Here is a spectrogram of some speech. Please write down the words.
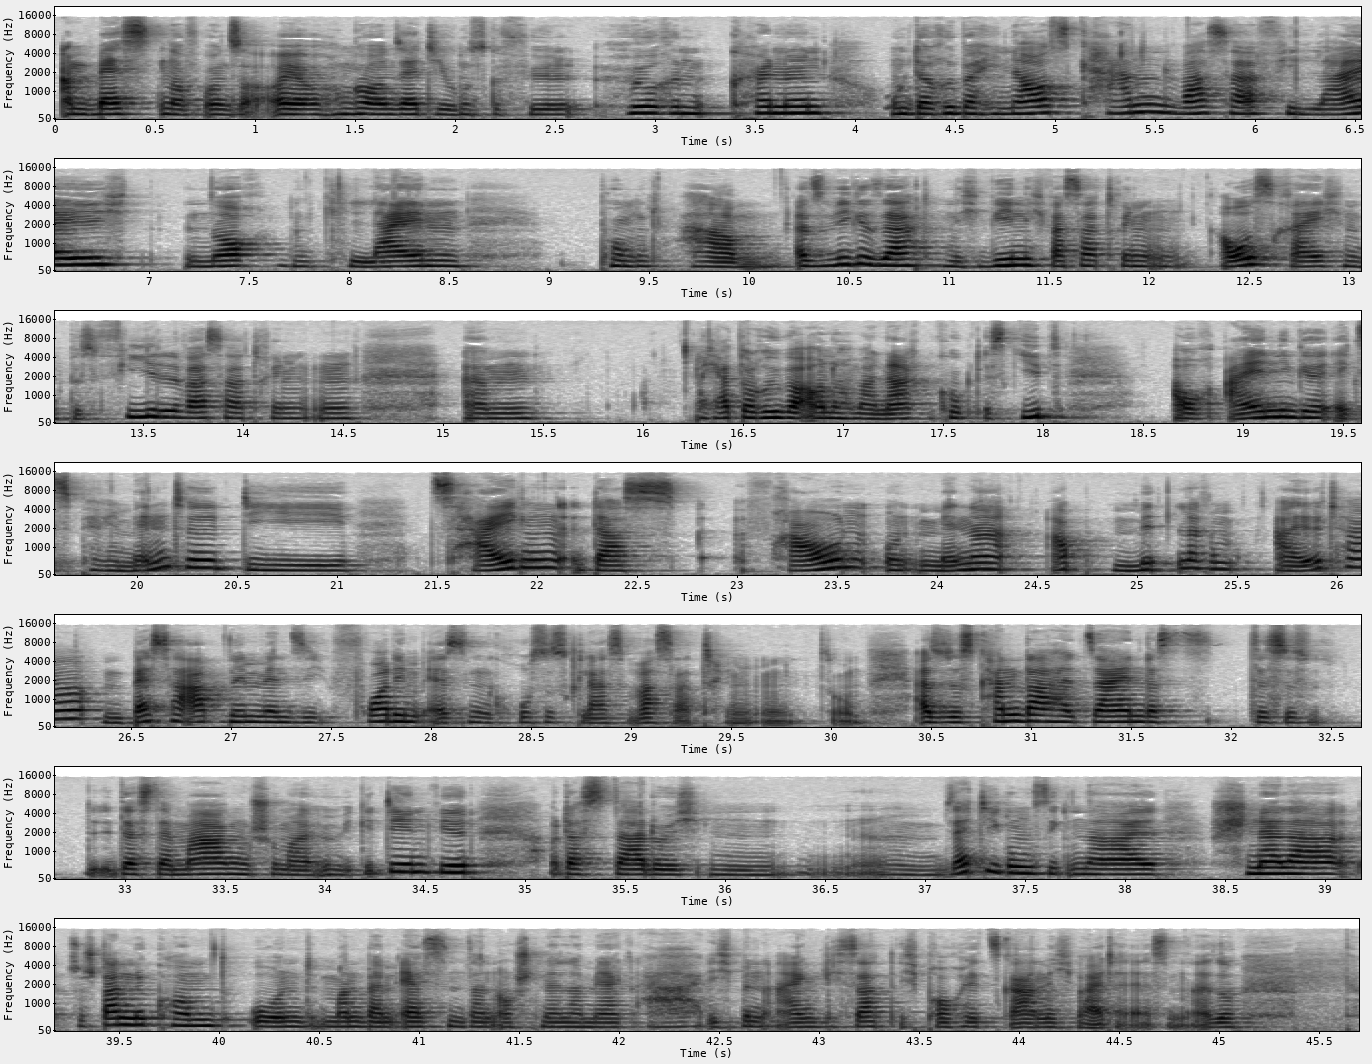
am besten auf unser, euer Hunger- und Sättigungsgefühl hören können. Und darüber hinaus kann Wasser vielleicht noch einen kleinen Punkt haben. Also wie gesagt, nicht wenig Wasser trinken, ausreichend bis viel Wasser trinken. Ähm, ich habe darüber auch nochmal nachgeguckt. Es gibt auch einige Experimente, die zeigen, dass Frauen und Männer ab mittlerem Alter besser abnehmen, wenn sie vor dem Essen ein großes Glas Wasser trinken. So. Also das kann da halt sein, dass, dass es dass der Magen schon mal irgendwie gedehnt wird und dass dadurch ein Sättigungssignal schneller zustande kommt und man beim Essen dann auch schneller merkt, ah, ich bin eigentlich satt, ich brauche jetzt gar nicht weiter essen. Also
